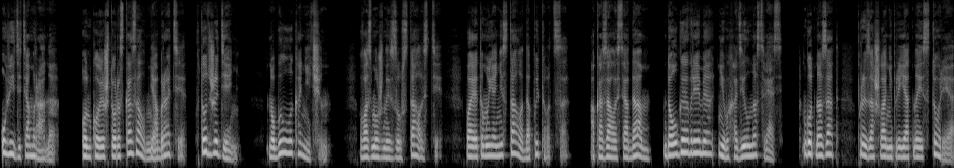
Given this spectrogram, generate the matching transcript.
увидеть Амрана. Он кое-что рассказал мне о брате в тот же день, но был лаконичен. Возможно, из-за усталости, поэтому я не стала допытываться. Оказалось, Адам долгое время не выходил на связь. Год назад произошла неприятная история,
